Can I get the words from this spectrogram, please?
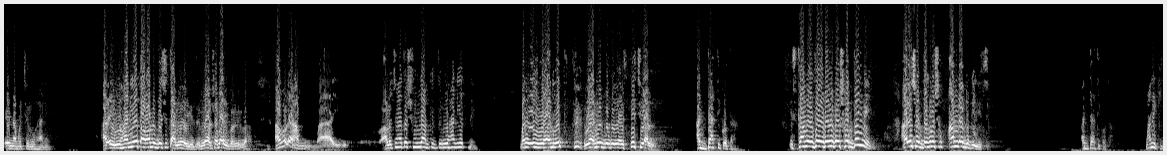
এর নাম হচ্ছে রুহানি। আর এই রুহানিও তো আমাদের দেশে চালু হয়ে গেছে। সবাই করে রুহান আমরা আলোচনা তো শুনলাম, কিন্তু রুহানিয়ত নেই। মানে এই রুহানিয়ত রুহানিয়ত বলতে স্পিরিচুয়াল আধ্যাত্মিকতা। ইসলামে এসে এ ধরনের কোনো শব্দই নেই। আর এই শব্দগুলো সব আমরা ঢুকিয়ে দিচ্ছি আধ্যাত্মিকতা। মানে কি?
